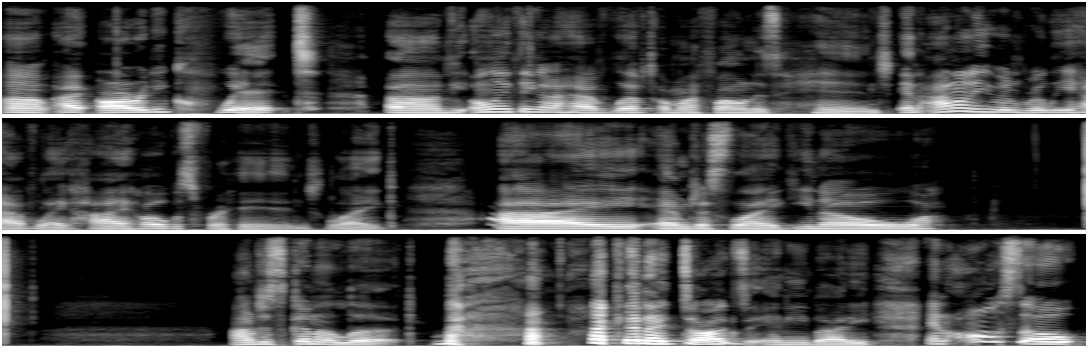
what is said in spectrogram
Um, I already quit. Um, the only thing I have left on my phone is Hinge, and I don't even really have like high hopes for Hinge. Like, I am just like, you know, I'm just gonna look. I'm not gonna talk to anybody. And also,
